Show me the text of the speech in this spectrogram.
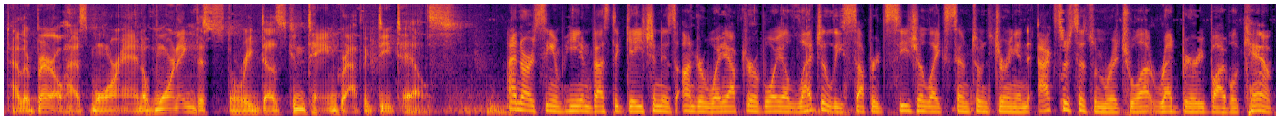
Tyler Barrow has more, and a warning this story does contain graphic details. An RCMP investigation is underway after a boy allegedly suffered seizure like symptoms during an exorcism ritual at Redberry Bible Camp.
